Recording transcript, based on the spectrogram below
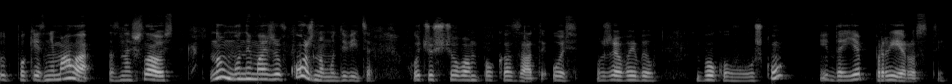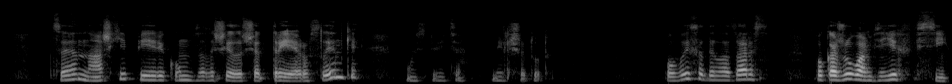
Тут, поки знімала, знайшла ось. Ну, вони майже в кожному, дивіться. Хочу що вам показати. Ось, вже вибив боковушку і дає прирости. Це наш хіперікум. Залишили ще три рослинки. Ось, дивіться, більше тут повисадила. Зараз покажу вам їх всі.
